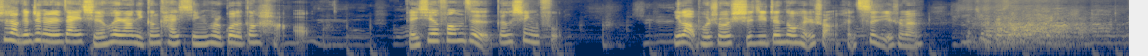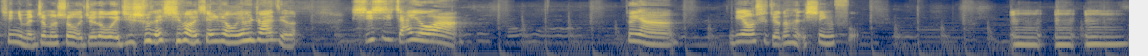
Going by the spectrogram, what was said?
至少跟这个人在一起会让你更开心，或者过得更好。感谢疯子更幸福。你老婆说十级阵痛很爽，很刺激是吗？听你们这么说，我觉得我已经输在起跑线上，我要抓紧了。西西加油啊！对呀，一定要是觉得很幸福。嗯嗯嗯，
